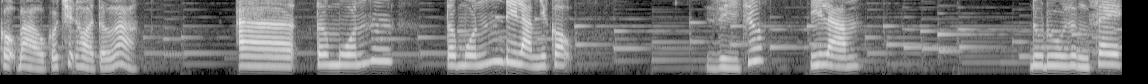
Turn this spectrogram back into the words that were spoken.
Cậu bảo có chuyện hỏi tớ à? À, tớ muốn... Tớ muốn đi làm như cậu. Gì chứ? Đi làm? Đu đu dừng xe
